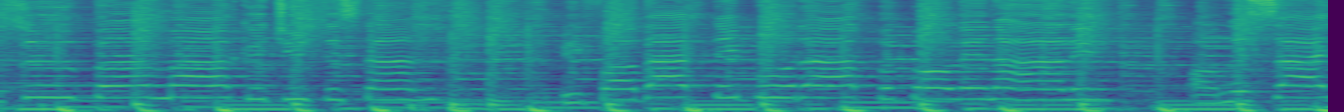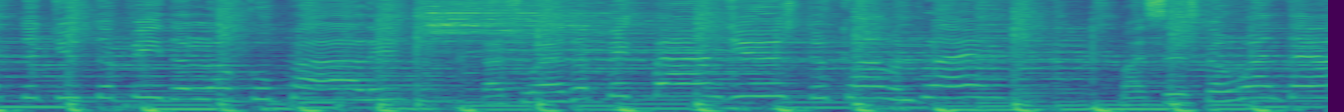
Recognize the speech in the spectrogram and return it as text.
Supermarket used to stand. Before that, they put up a bowling alley on the site that used to be the local palais. That's where the big band used to come and play. My sister went there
